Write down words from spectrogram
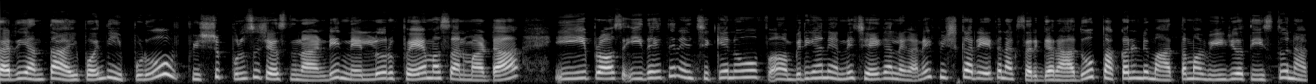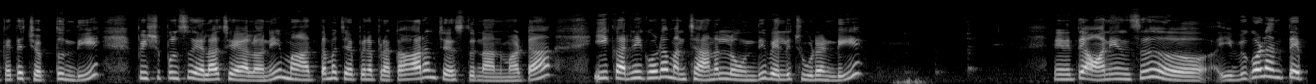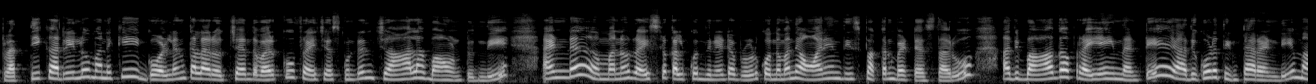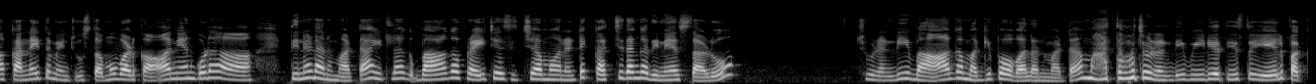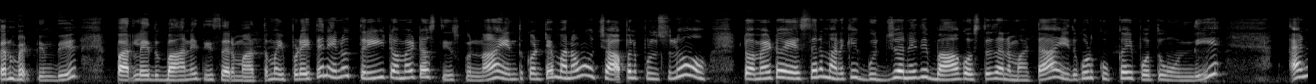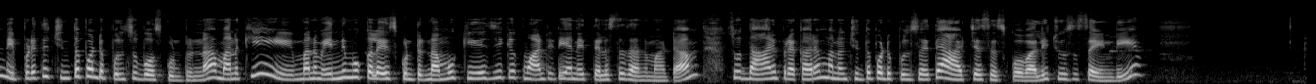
కర్రీ అంతా అయిపోయింది. ఇప్పుడు ఫిష్ పులుసు చేస్తున్నా అండి. నెల్లూరు ఫేమస్ అనమాట ఈ ప్రాసెస్ ఇదైతే నేను చికెను బిర్యానీ అన్నీ చేయగలను కానీ ఫిష్ కర్రీ అయితే నాకు సరిగ్గా రాదు. పక్క నుండి మా అత్తమ్మ వీడియో తీస్తూ నాకైతే చెప్తుంది ఫిష్ పులుసు ఎలా చేయాలో అని. మా అత్తమ్మ చెప్పిన ప్రకారం చేస్తున్నా అనమాట ఈ కర్రీ కూడా మన ఛానల్లో ఉంది. వెళ్ళి చూడండి. నేనైతే ఆనియన్స్ ఇవి కూడా అంతే. ప్రతి కర్రీలో మనకి గోల్డెన్ కలర్ వచ్చేంత వరకు ఫ్రై చేసుకుంటే చాలా బాగుంటుంది. అండ్ మనం రైస్లో కలుపుకొని తినేటప్పుడు కూడా కొంతమంది ఆనియన్ తీసి పక్కన పెట్టేస్తారు. అది బాగా ఫ్రై అయిందంటే అది కూడా తింటారండి. మా కన్నైతే మేము చూస్తాము. వాడికి ఆనియన్ కూడా తినడనమాట. ఇట్లా బాగా ఫ్రై చేసి ఇచ్చాము అని అంటే ఖచ్చితంగా తినేస్తాడు. చూడండి బాగా మగ్గిపోవాలన్నమాట. మా అత్తమ్మ చూడండి వీడియో తీస్తూ ఏలు పక్కన పెట్టింది. పర్లేదు బాగానే తీశారు మా అత్తమ్మ. ఇప్పుడైతే నేను త్రీ టొమాటోస్ తీసుకున్నా. ఎందుకంటే మనం చేపల పులుసులో టొమాటో వేస్తేనే మనకి గుజ్జు అనేది బాగా వస్తుంది అనమాట ఇది కూడా కుక్ అయిపోతూ ఉంది. అండ్ ఇప్పుడైతే చింతపండు పులుసు పోసుకుంటున్నా. మనకి మనం ఎన్ని ముక్కలు వేసుకుంటున్నాము కేజీకి క్వాంటిటీ అనేది తెలుస్తుంది అనమాట సో దాని ప్రకారం మనం చింతపండు పులుసు అయితే యాడ్ చేసేసుకోవాలి. చూసేసేయండి.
